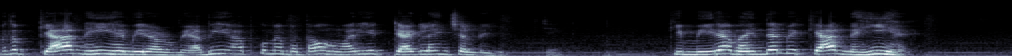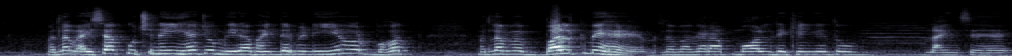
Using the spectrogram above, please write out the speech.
मतलब क्या नहीं है मीरा रोड में? अभी आपको मैं बताऊँ हमारी एक टैगलाइन चल रही है कि मीरा भाईंदर में क्या नहीं है। मतलब ऐसा कुछ नहीं है जो मीरा भाईंदर में नहीं है और बहुत मतलब बल्क में है। मतलब अगर आप मॉल देखेंगे तो लाइन से है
